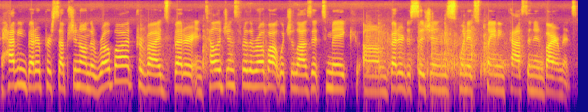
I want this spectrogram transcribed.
Having better perception on the robot provides better intelligence for the robot, which allows it to make um, better decisions when it's planning paths and environments.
